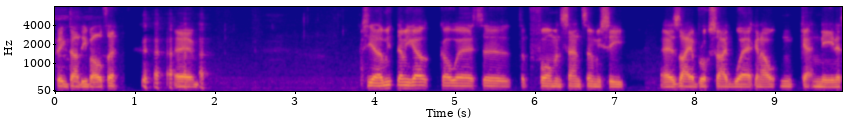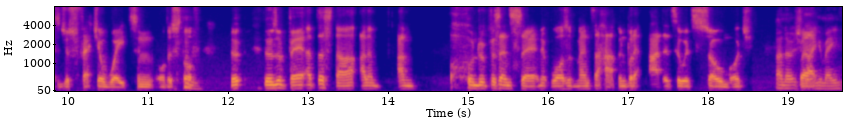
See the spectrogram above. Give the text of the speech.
Big Daddy Walter. Um, so yeah, then we, then we go go uh, to the performance center and we see uh, Xia Brookside working out and getting Nina to just fetch her weights and other stuff. there, there was a bit at the start, and I'm I'm 100 percent certain it wasn't meant to happen, but it added to it so much. I know it's what I- you mean.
